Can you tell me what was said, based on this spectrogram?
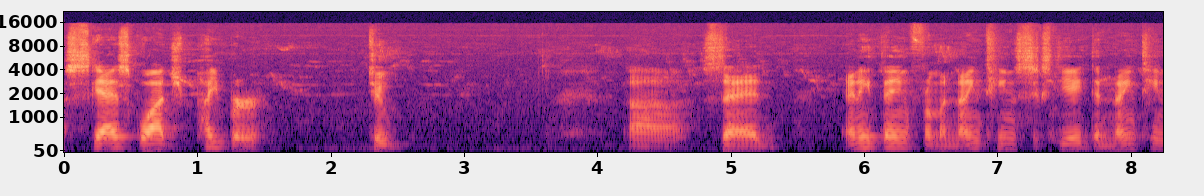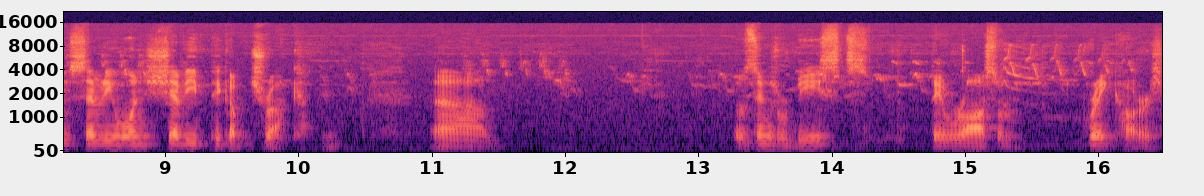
Sasquatch Piper 2 uh, said anything from a 1968 to 1971 Chevy pickup truck. Um, those things were beasts. They were awesome. Great cars.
